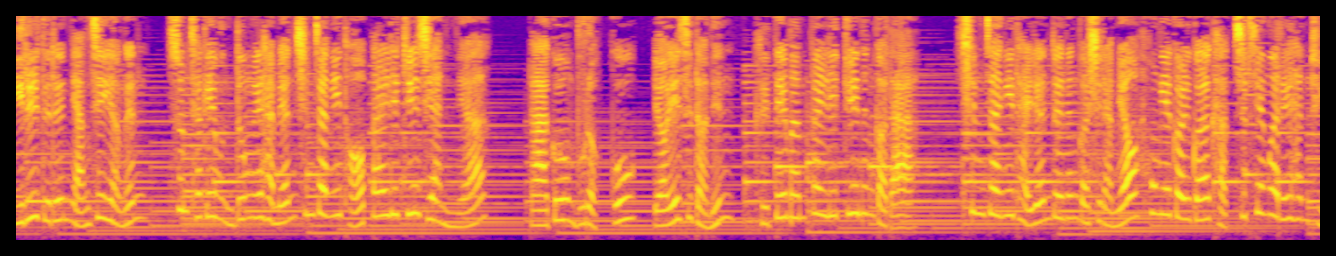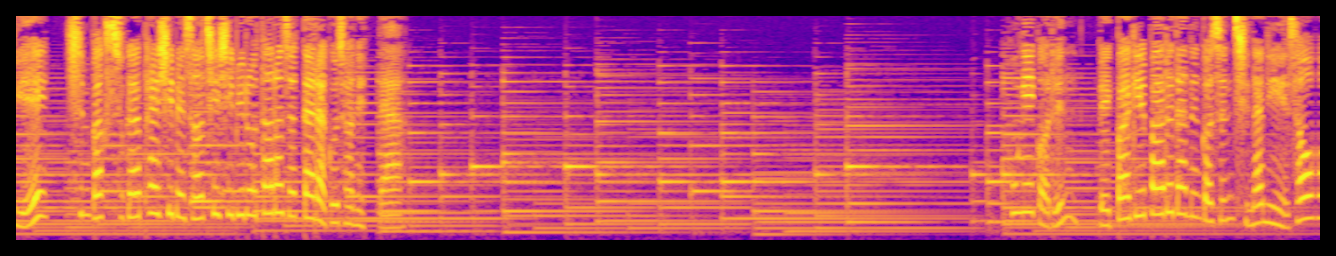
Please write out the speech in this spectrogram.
이를 들은 양세형은 숨차게 운동을 하면 심장이 더 빨리 뛰지 않냐? 라고 물었고 여에스더는 그때만 빨리 뛰는 거다. 심장이 단련되는 것이라며 홍해걸과 각집 생활을 한 뒤에 심박수가 80에서 72로 떨어졌다라고 전했다. 홍해걸은 맥박이 빠르다는 것은 지난이에서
